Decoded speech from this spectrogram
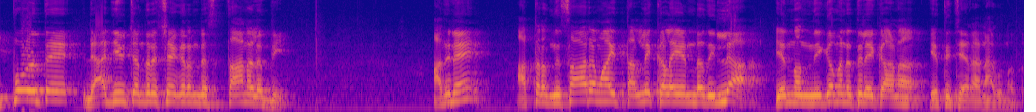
ഇപ്പോഴത്തെ രാജീവ് ചന്ദ്രശേഖരന്റെ സ്ഥാനലബ്ധി അതിനെ അത്ര നിസ്സാരമായി തള്ളിക്കളയേണ്ടതില്ല എന്ന നിഗമനത്തിലേക്കാണ് എത്തിച്ചേരാനാകുന്നത്.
